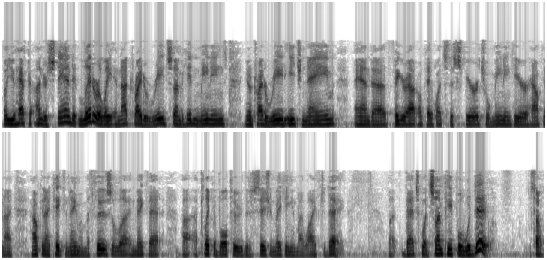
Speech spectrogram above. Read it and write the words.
but you have to understand it literally and not try to read some hidden meanings, you know, try to read each name and uh, figure out, okay, what's the spiritual meaning here? How can I, how can I take the name of Methuselah and make that Uh, applicable to the decision making in my life today? But that's what some people would do. So,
